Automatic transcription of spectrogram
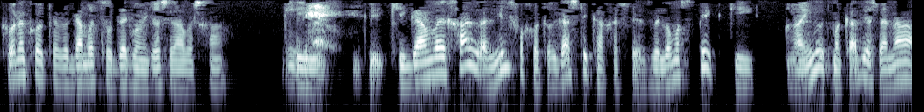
קודם כל, אתה לגמרי צודק במקרה של אבא שלך. כי, כי, כי גם בהיכל, אני לפחות הרגשתי ככה שזה לא מספיק, כי ראינו את מכבי השנה אה,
